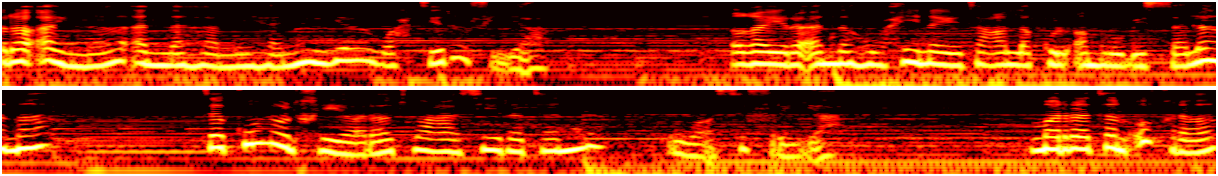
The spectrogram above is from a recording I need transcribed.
رأينا أنها مهنية واحترافية. غير أنه حين يتعلق الأمر بالسلامة تكون الخيارات عسيرة وصفرية. مرة أخرى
